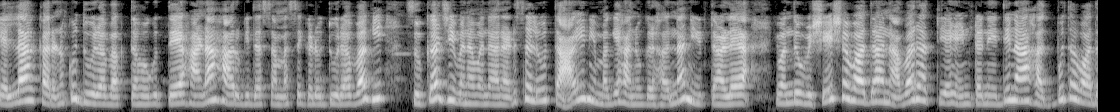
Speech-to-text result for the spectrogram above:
ಎಲ್ಲ ಕಾರಣಕ್ಕೂ ದೂರವಾಗ್ತಾ ಹೋಗುತ್ತೆ. ಹಣ, ಆರೋಗ್ಯದ ಸಮಸ್ಯೆಗಳು ದೂರವಾಗಿ ಸುಖ ಜೀವನವನ್ನು ನಡೆಸಲು ತಾಯಿ ನಿಮಗೆ ಅನುಗ್ರಹನ ನೀಡ್ತಾಳೆ. ಒಂದು ವಿಶೇಷವಾದ ನವರಾತ್ರಿಯ ಎಂಟನೇ ದಿನ ಅದ್ಭುತವಾದ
